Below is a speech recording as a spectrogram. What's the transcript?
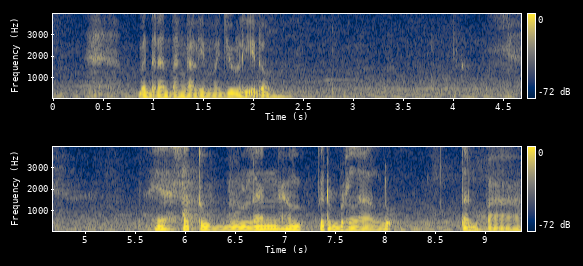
Beneran tanggal 5 Juli dong ya satu bulan hampir berlalu tanpa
